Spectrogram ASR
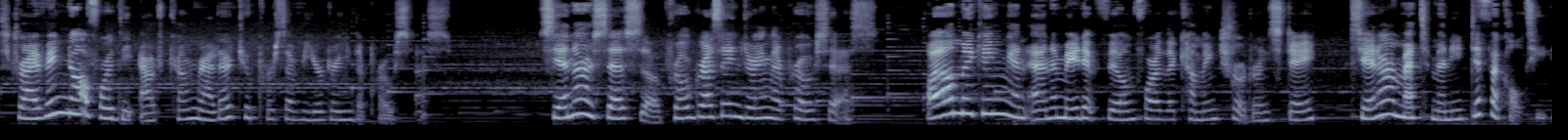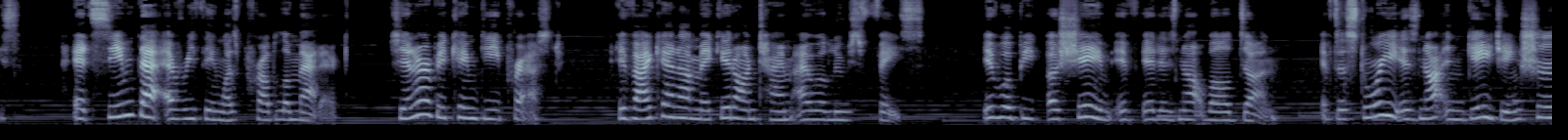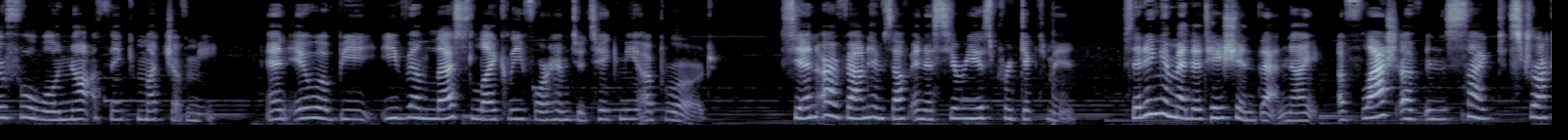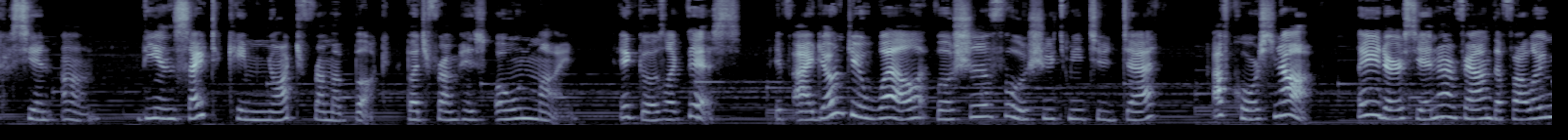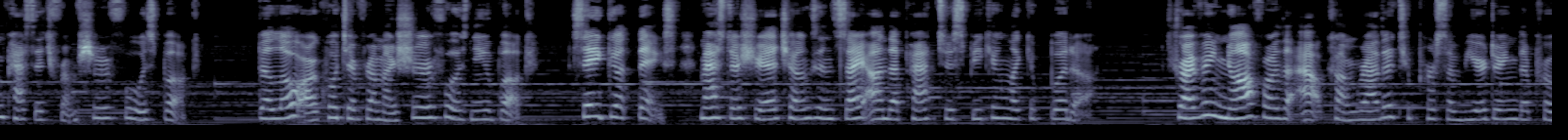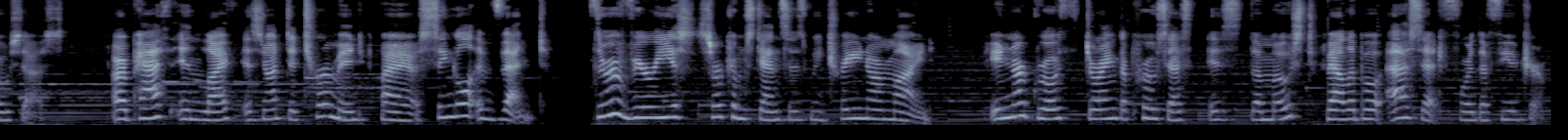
striving not for the outcome, rather to persevere during the process. Xian says so, progressing during the process. While making an animated film for the coming Children's Day, Xian met many difficulties. It seemed that everything was problematic. Xian became depressed. If I cannot make it on time, I will lose face. It would be a shame if it is not well done. If the story is not engaging, Shifu will not think much of me, and it will be even less likely for him to take me abroad. Xian Er found himself in a serious predicament. Sitting in meditation that night, a flash of insight struck Xian Er. The insight came not from a book, but from his own mind. It goes like this If I don't do well, will Shifu shoot me to death? Of course not. Later, Xian found the following passage from Shifu's book. Below are quoted from my Shifu's new book. Say good things. Master Xue Cheng's insight on the path to speaking like a Buddha. Striving not for the outcome, rather to persevere during the process. Our path in life is not determined by a single event. Through various circumstances, we train our mind. Inner growth during the process is the most valuable asset for the future.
